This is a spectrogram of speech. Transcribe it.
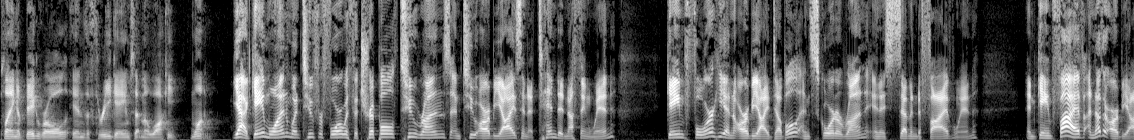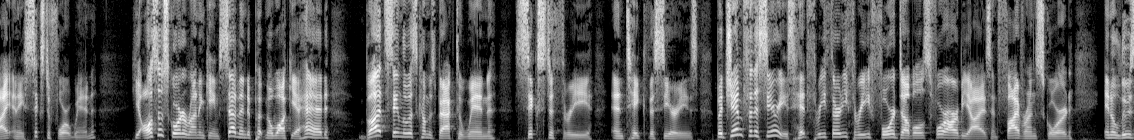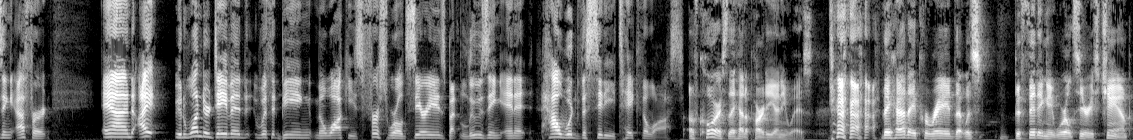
playing a big role in the three games that Milwaukee won. Yeah, game one went two for four with a triple, two runs, and two RBIs in a 10 to nothing win. Game four, he had an RBI double and scored a run in a 7 to 5 win. And game five, another RBI in a 6 to 4 win. He also scored a run in game seven to put Milwaukee ahead, but St. Louis comes back to win six to three and take the series. But Jim for the series hit 333, four doubles, four RBIs, and five runs scored in a losing effort. And I would wonder, David, with it being Milwaukee's first World Series, but losing in it, how would the city take the loss? Of course, they had a party anyways. they had a parade that was befitting a World Series champ.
